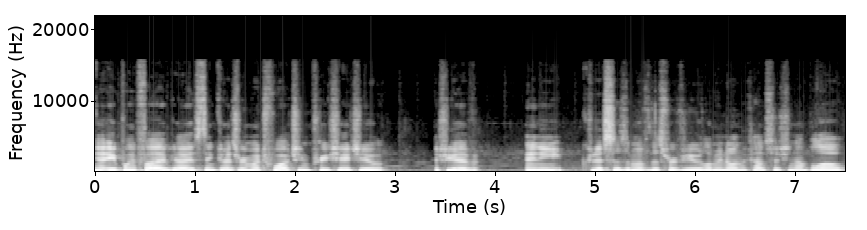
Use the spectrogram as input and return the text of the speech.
yeah, 8.5 guys. Thank you guys very much for watching. Appreciate you. If you have any criticism of this review, let me know in the comment section down below.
